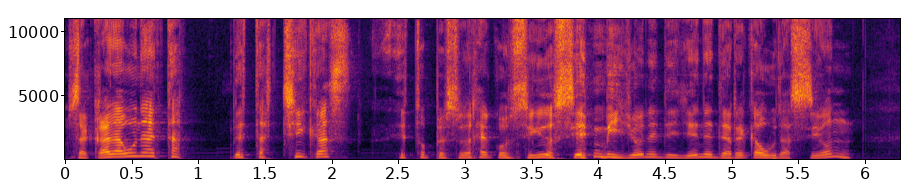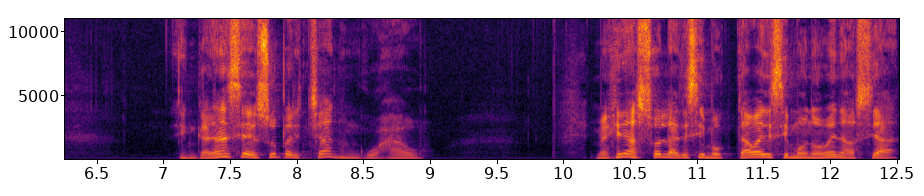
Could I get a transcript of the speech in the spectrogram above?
O sea, cada una de estas, de estas chicas estos personajes han conseguido 100 millones de yenes de recaudación. En ganancia de Super Chat. ¡Wow! Imagina solo la decimoctava y decimonovena. O sea,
